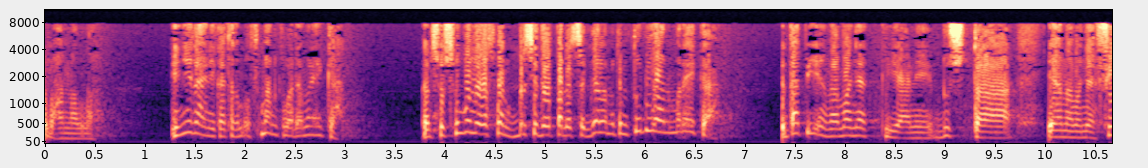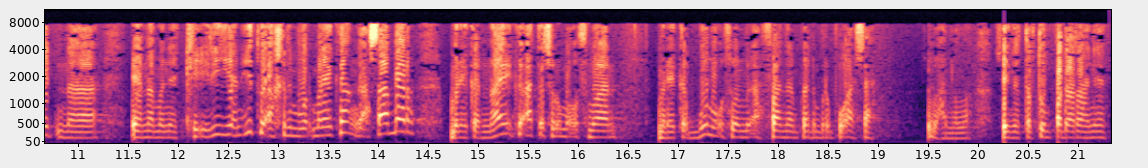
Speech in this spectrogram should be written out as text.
Subhanallah. Inilah yang dikatakan Uthman kepada mereka. Dan sesungguhnya Uthman bersih daripada segala macam tuduhan mereka. Tetapi yang namanya yakni dusta, yang namanya fitnah, yang namanya keirian itu akhirnya membuat mereka enggak sabar, mereka naik ke atas rumah Utsman, mereka bunuh Utsman bin Affan dalam keadaan berpuasa. Subhanallah. Sehingga tertumpah darahnya,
